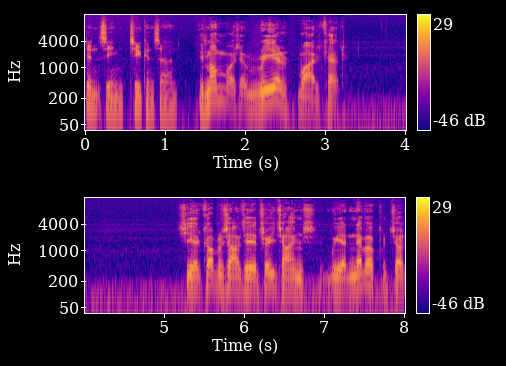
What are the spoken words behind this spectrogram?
didn't seem too concerned. His mum was a real wildcat. She had couples out here three times. We had never could touch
